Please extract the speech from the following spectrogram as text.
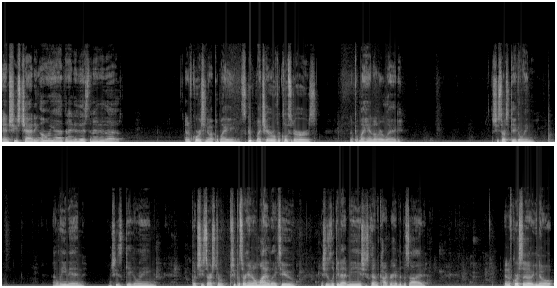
and she's chatting. Oh yeah, then I did this, then I did that. And of course, you know, I put my scoop my chair over closer to hers, and put my hand on her leg. She starts giggling. I lean in, and she's giggling, but she starts to she puts her hand on my leg too, and she's looking at me, and she's kind of cocked her head to the side. And of course, uh, you know,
